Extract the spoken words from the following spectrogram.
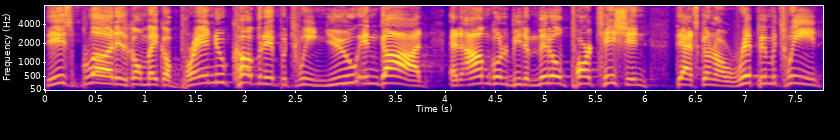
This blood is going to make a brand new covenant between you and God, and I'm going to be the middle partition that's going to rip in between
